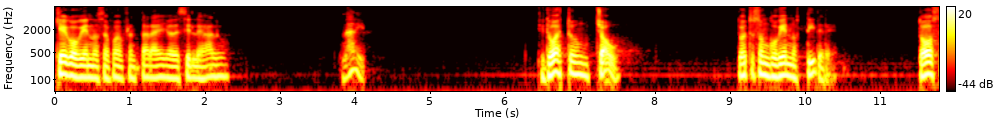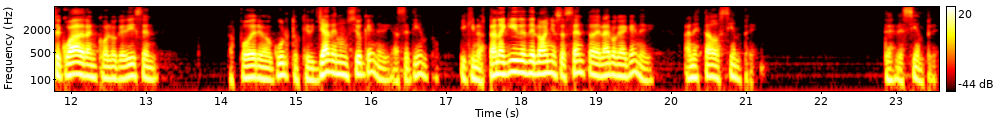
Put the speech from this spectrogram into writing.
¿Qué gobierno se fue a enfrentar a ellos a decirles algo? Nadie. Si todo esto es un show, todo esto son gobiernos títeres, todos se cuadran con lo que dicen los poderes ocultos que ya denunció Kennedy hace tiempo y que no están aquí desde los años 60 de la época de Kennedy han estado siempre, desde siempre.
